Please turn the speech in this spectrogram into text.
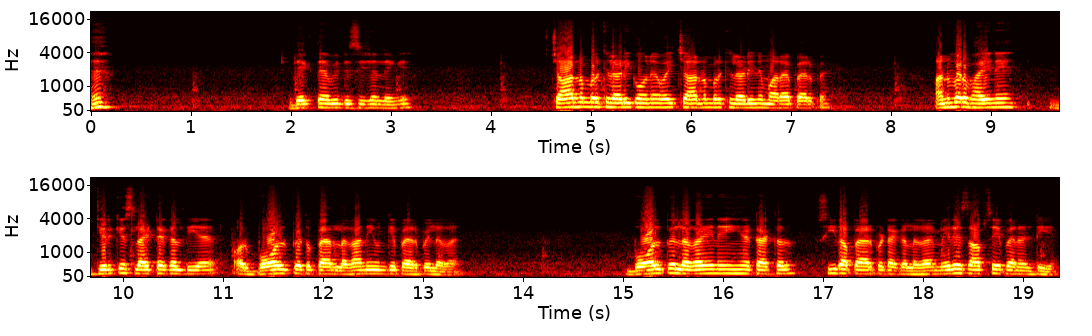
है? देखते हैं, अभी डिसीज़न लेंगे। चार नंबर खिलाड़ी कौन है भाई? चार नंबर खिलाड़ी ने मारा है पैर पे। अनवर भाई ने गिर के स्लाइड टैकल दिया है और बॉल पे तो पैर लगा नहीं, उनके पैर पे लगा है। बॉल पे लगा ही नहीं है टैकल सीधा पैर पे टैकल लगा है। मेरे हिसाब से ये पेनल्टी है।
